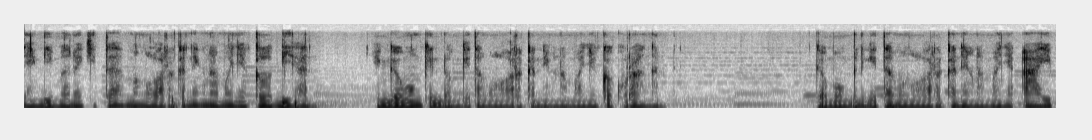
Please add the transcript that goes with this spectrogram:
yang di mana kita mengeluarkan yang namanya kelebihan Ya gak mungkin dong kita mengeluarkan yang namanya kekurangan. Gak mungkin kita mengeluarkan yang namanya aib.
